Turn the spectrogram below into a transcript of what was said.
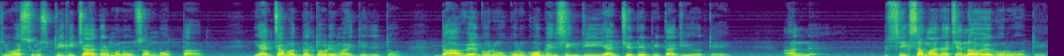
किंवा सृष्टी की चादर म्हणून संबोधतात यांच्याबद्दल थोडी माहिती देतो. दहावे गुरु गुरु गोविंद सिंगजी यांचे ते पिताजी होते आणि शीख समाजाचे नववे गुरु होते.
